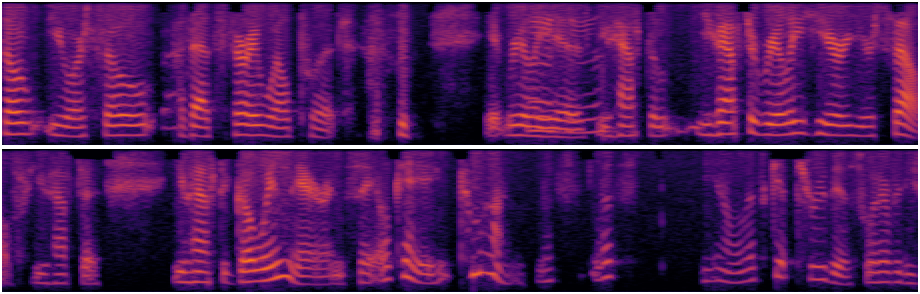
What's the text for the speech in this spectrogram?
so you are so that's very well put. it really mm-hmm. is. You have to you have to really hear yourself. You have to you have to go in there and say, "Okay, come on. Let's let's you know, let's get through this whatever these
